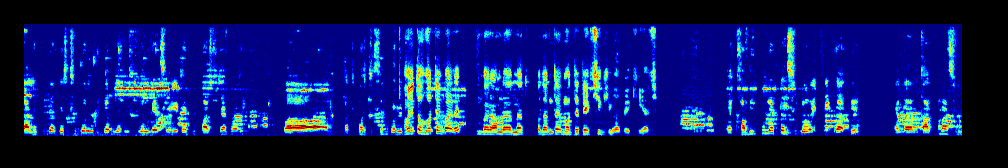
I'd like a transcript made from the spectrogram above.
কালী পূজা ফেস্টিভ্যাল দুর্গা পূজা ফেস্টিভ্যাল গেছে এটা কি ফার্স্ট জানুয়ারি বা থার্টি ফার্স্ট ডিসেম্বরে হয়তো হতে পারে আমরা তদন্তের মধ্যে দেখছি কীভাবে কি আছে। খাবিকুল একটা ছিল এই একটা কারখানা ছিল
